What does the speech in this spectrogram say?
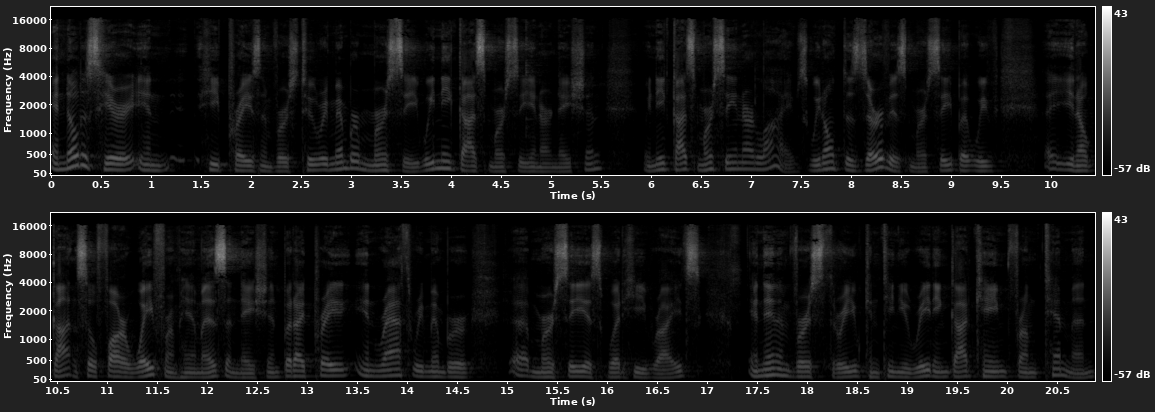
And notice here in he prays in verse 2 remember mercy. We need God's mercy in our nation. We need God's mercy in our lives. We don't deserve His mercy, but we've, uh, you know, gotten so far away from Him as a nation. But I pray in wrath, remember uh, mercy, is what He writes. And then in verse 3, we continue reading, God came from Teman,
